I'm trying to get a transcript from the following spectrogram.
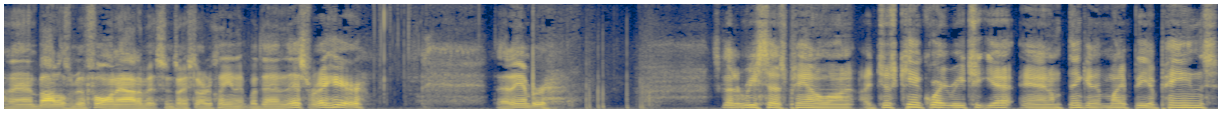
And bottles have been falling out of it since I started cleaning it. But then this right here, that amber, it's got a recessed panel on it. I just can't quite reach it yet. And I'm thinking it might be a Paine's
